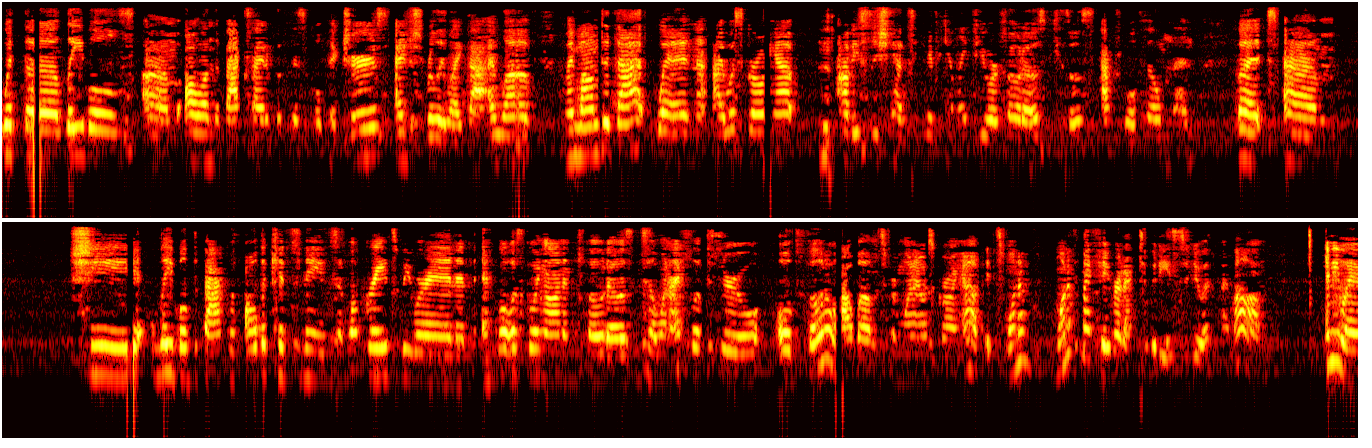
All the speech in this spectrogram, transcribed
with the labels um, all on the backside of the physical pictures. I just really like that. I love. My mom did that when I was growing up. Obviously, she had significantly fewer photos because it was actual film then. But um, she labeled the back with all the kids' names and what grades we were in and, and what was going on in the photos. And so when I flipped through old photo albums from when I was growing up, it's one of one of my favorite activities to do with my mom. Anyway,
